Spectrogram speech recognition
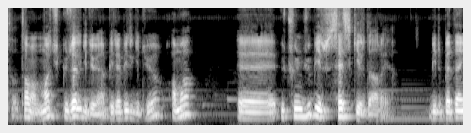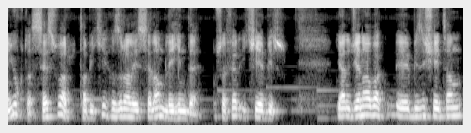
Ta, tamam maç güzel gidiyor yani birebir gidiyor ama e, üçüncü bir ses girdi araya. Bir beden yok da ses var. Tabii ki Hızır Aleyhisselam lehinde. Bu sefer ikiye bir. Yani Cenab-ı Hak e, bizi şeytan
